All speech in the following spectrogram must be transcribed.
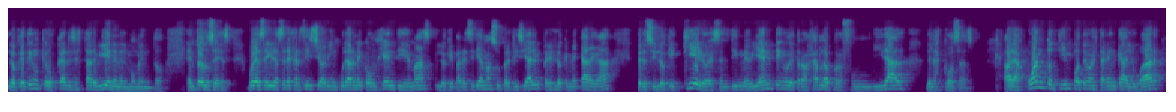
lo que tengo que buscar es estar bien en el momento. Entonces, voy a seguir a hacer ejercicio, a vincularme con gente y demás, lo que parecería más superficial, pero es lo que me carga. Pero si lo que quiero es sentirme bien, tengo que trabajar la profundidad de las cosas. Ahora, ¿cuánto tiempo tengo que estar en cada lugar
